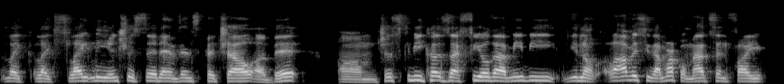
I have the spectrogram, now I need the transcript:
like like slightly interested in Vince Pichel a bit. Um, just because I feel that maybe you know obviously that Marco Madsen fight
